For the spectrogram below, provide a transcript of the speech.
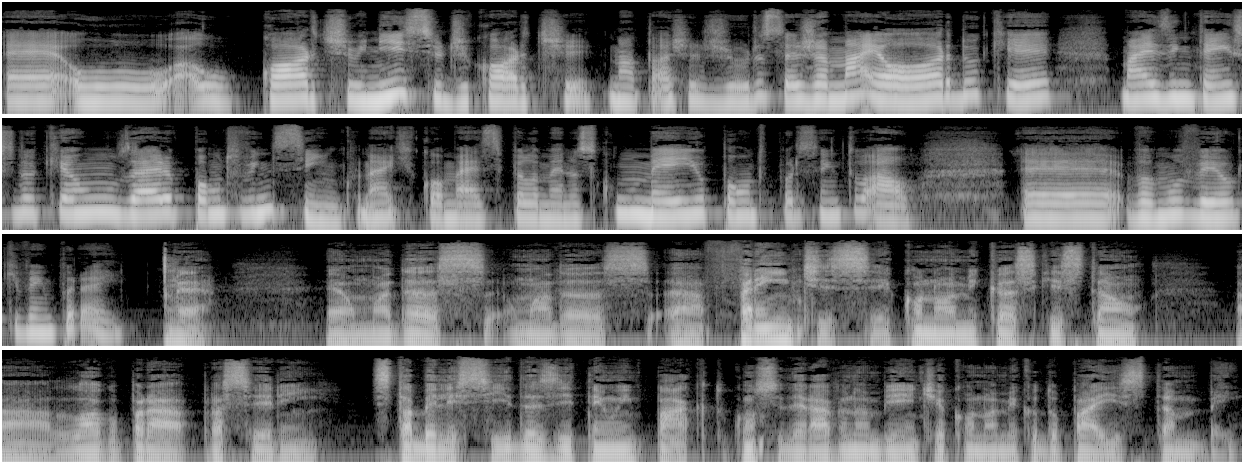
é, o, o corte, o início de corte na taxa de juros seja maior do que, mais intenso do que um 0,25, né? Que comece pelo menos com meio ponto percentual. É, vamos ver o que vem por aí. É, é uma das, uma das uh, frentes econômicas que estão uh, logo para serem estabelecidas e tem um impacto considerável no ambiente econômico do país também.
